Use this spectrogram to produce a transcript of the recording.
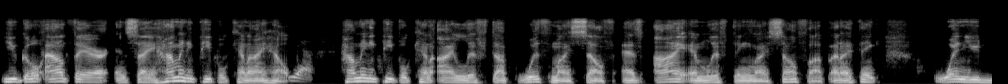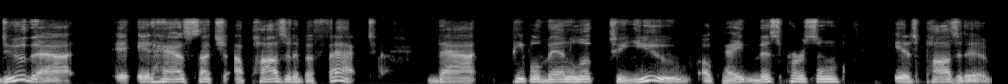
You go out there and say how many people can I help? Yeah, how many people can I lift up with myself as I am lifting myself up? And I think when you do that, it, it has such a positive effect that people then look to you. Okay, this person is positive.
